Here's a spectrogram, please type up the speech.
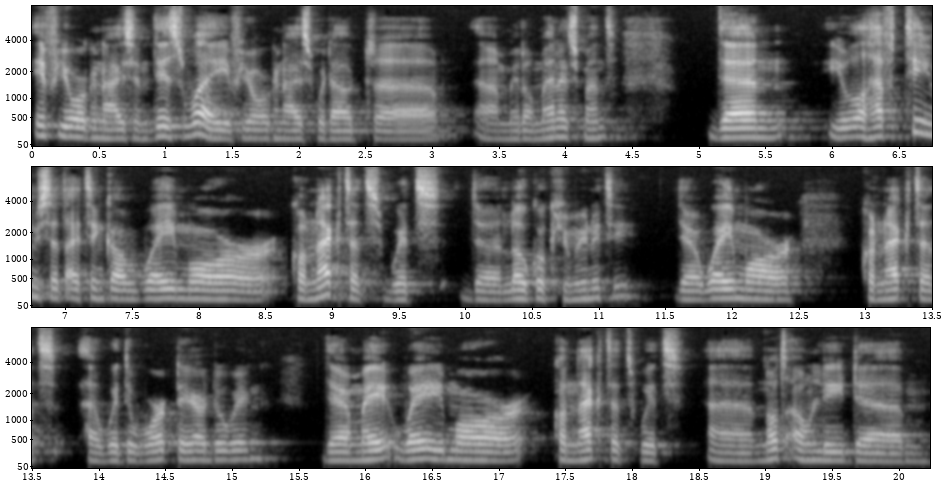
if you organize in this way, if you organize without uh, uh, middle management, then you will have teams that I think are way more connected with the local community. They're way more connected uh, with the work they are doing. They're may, way more connected with uh, not only the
